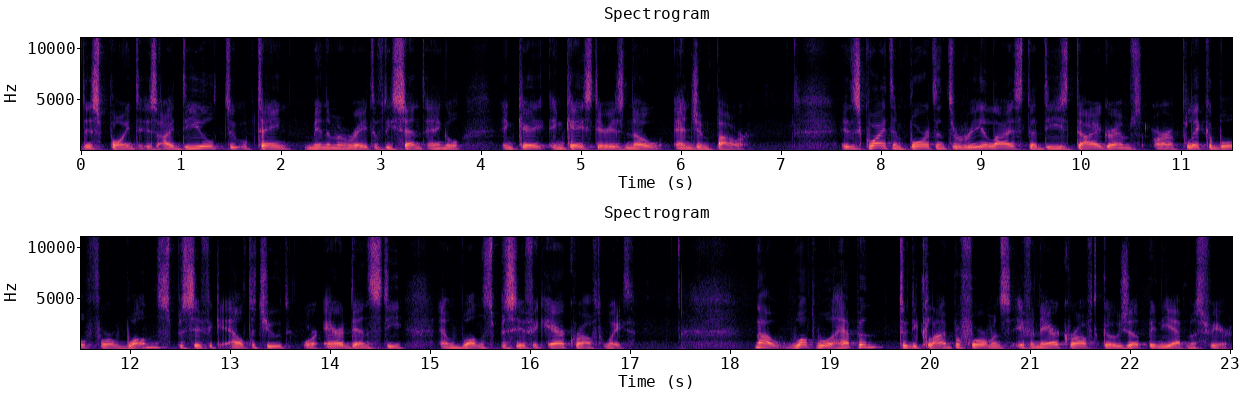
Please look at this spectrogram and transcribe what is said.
this point is ideal to obtain minimum rate of descent angle in, ca in case there is no engine power. It is quite important to realize that these diagrams are applicable for one specific altitude or air density and one specific aircraft weight. Now, what will happen to the climb performance if an aircraft goes up in the atmosphere?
